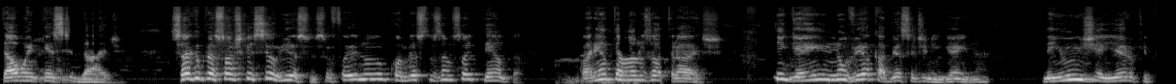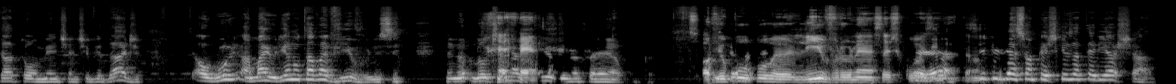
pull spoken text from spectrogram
tal a intensidade. Só que o pessoal esqueceu isso. Isso foi no começo dos anos 80, 40 anos atrás. Ninguém, não veio a cabeça de ninguém, né? Nenhum engenheiro que está atualmente em atividade, alguns, a maioria não estava vivo, nesse, não, não tinha nascido nessa época. Só viu então, por, por, livro, né? Essas coisas. É, então. Se fizesse uma pesquisa, teria achado.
